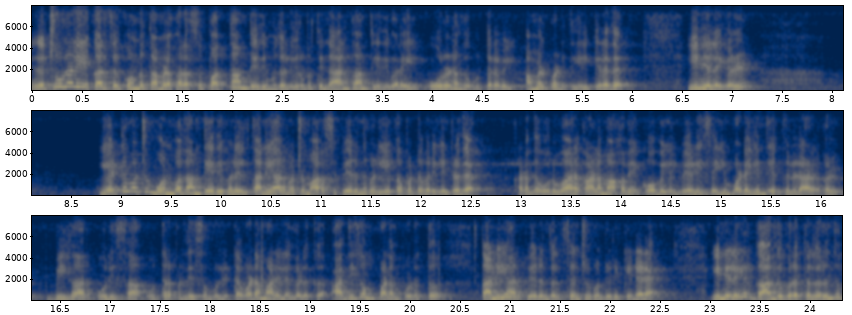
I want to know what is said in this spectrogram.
இந்த சூழ்நிலையை கருத்தில் கொண்டு தமிழக அரசு பத்தாம் தேதி முதல் இருபத்தி நான்காம் தேதி வரை ஊரடங்கு உத்தரவை அமல்படுத்தி இருக்கிறது இந்நிலையில் எட்டு மற்றும் ஒன்பதாம் தேதிகளில் தனியார் மற்றும் அரசு பேருந்துகள் இயக்கப்பட்டு வருகின்றது. கடந்த ஒரு வார காலமாகவே கோவையில் வேலை செய்யும் வட இந்திய தொழிலாளர்கள் பீகார் ஒரிசா உத்தரப்பிரதேசம் உள்ளிட்ட வட மாநிலங்களுக்கு அதிகம் பணம் கொடுத்து தனியார் பேருந்தில் சென்று கொண்டிருக்கின்றன. இந்நிலையில் காந்திபுரத்திலிருந்து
